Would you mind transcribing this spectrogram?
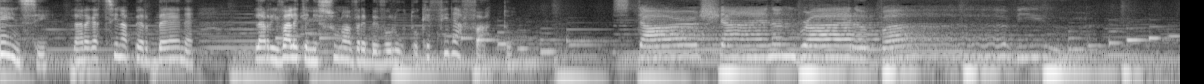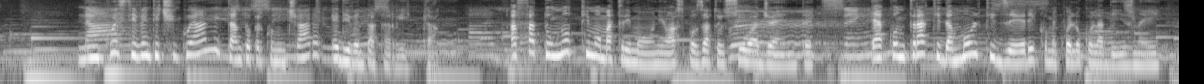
Nancy, la ragazzina per bene, la rivale che nessuno avrebbe voluto, che fine ha fatto? In questi 25 anni, tanto per cominciare, è diventata ricca. Ha fatto un ottimo matrimonio, ha sposato il suo agente e ha contratti da molti zeri come quello con la Disney.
